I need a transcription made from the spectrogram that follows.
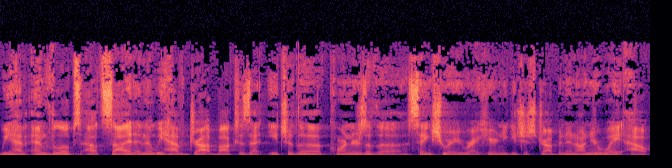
We have envelopes outside, and then we have drop boxes at each of the corners of the sanctuary right here, and you can just drop it in on your way out.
